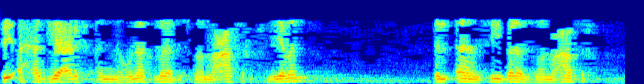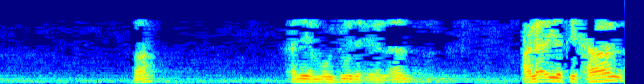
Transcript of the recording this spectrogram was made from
في أحد يعرف أن هناك بلد اسمه معافر في اليمن؟ الآن في بلد اسمه معافر ها؟ هي موجودة إلى الآن. على أي حال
